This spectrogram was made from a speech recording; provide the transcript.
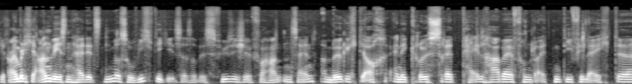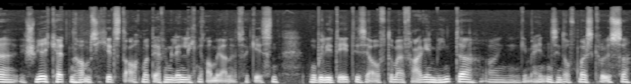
die räumliche Anwesenheit jetzt nicht mehr so wichtig ist, also das physische Vorhandensein, ermöglicht ja auch eine größere Teilhabe von Leuten, die vielleicht äh, Schwierigkeiten haben, sich jetzt auch, man darf im ländlichen Raum ja auch nicht vergessen, Mobilität ist ja oft einmal eine Frage im Winter, in den Gemeinden sind oftmals größer,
